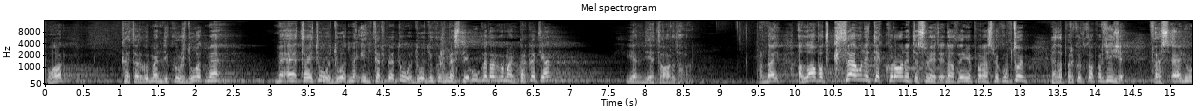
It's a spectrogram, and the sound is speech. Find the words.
por këtë argument dikush duhet me me e trajtu, duhet me interpretu, duhet dikush me spjegu këtë argument, për këtë janë, janë dijetarët apo. Prandaj, Allahu thotë kthehuni te Kurani te Suneti, na themi, po na s'pe kuptojmë, edhe për këtë ka përgjigje, fes'elu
